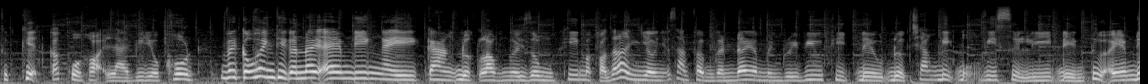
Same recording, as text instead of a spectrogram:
thực hiện các cuộc gọi là video call về cấu hình thì gần đây em đi ngày càng được lòng người dùng khi mà có rất là nhiều những sản phẩm gần đây mà mình review thì đều được trang bị bộ vi xử lý đến từ AMD.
